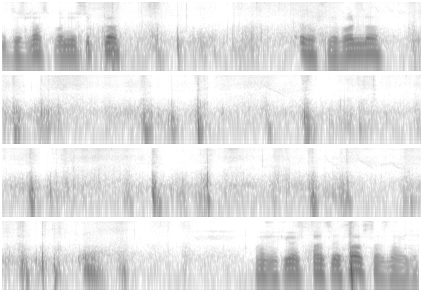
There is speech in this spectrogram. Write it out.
Gdyż las płonie szybko, rośnie wolno. Może jakiegoś pancerfausta znajdę.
